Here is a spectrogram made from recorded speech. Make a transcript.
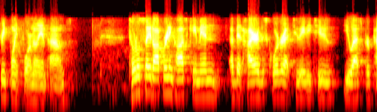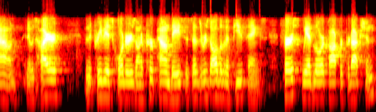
3.4 million pounds. Total site operating costs came in a bit higher this quarter at 282 US per pound, and it was higher than the previous quarters on a per pound basis as a result of a few things. First, we had lower copper production.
